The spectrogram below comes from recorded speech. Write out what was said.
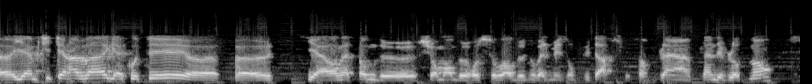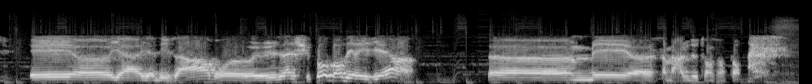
euh, il y a un petit terrain vague à côté euh, euh, qui a en attente de sûrement de recevoir de nouvelles maisons plus tard parce que c'est en plein plein développement. Et il y a, y, a, des arbres. Là, je suis pas au bord des rivières, mais ça m'arrive de temps en temps.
